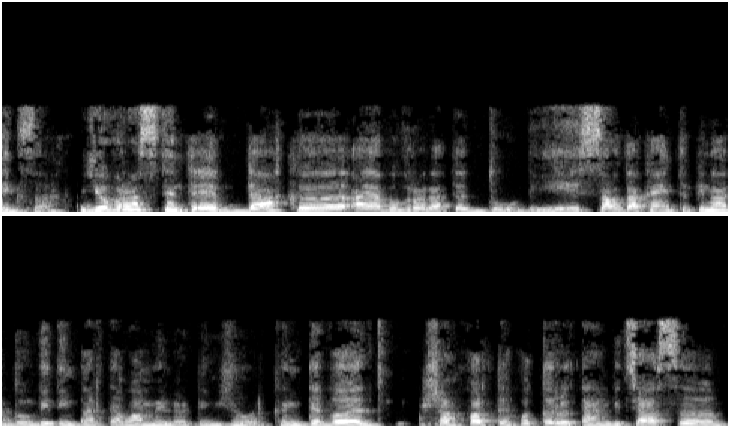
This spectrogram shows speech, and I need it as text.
Exact. Eu vreau să te întreb dacă ai avut vreodată dubii sau dacă ai întâmpinat dubii din partea oamenilor din jur, când te văd așa foarte hotărâtă, ambițioasă,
